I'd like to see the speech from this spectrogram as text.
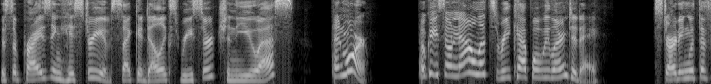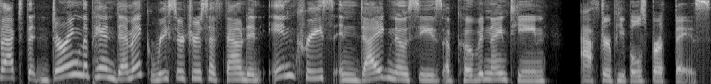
the surprising history of psychedelics research in the US, and more. Okay, so now let's recap what we learned today. Starting with the fact that during the pandemic, researchers have found an increase in diagnoses of COVID 19 after people's birthdays.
